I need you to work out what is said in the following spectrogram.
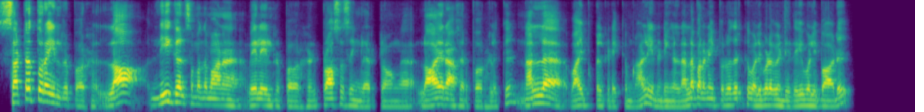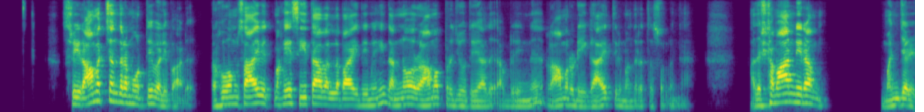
சட்டத்துறையில் இருப்பவர்கள் லா லீகல் சம்பந்தமான வேலையில் இருப்பவர்கள் ப்ராசஸிங்கில் இருக்கிறவங்க லாயராக இருப்பவர்களுக்கு நல்ல வாய்ப்புகள் கிடைக்கும் நாள் இன்று. நீங்கள் நல்ல பலனை பெறுவதற்கு வழிபட வேண்டிய தெய்வ வழிபாடு ஸ்ரீ ராமச்சந்திரமூர்த்தி வழிபாடு. ரகுவம்சாய் வித்மகே சீதா வல்லபாய் தீமகி தன்னோ ராம பிரஜோதியாது அப்படின்னு ராமருடைய காயத்ரி மந்திரத்தை சொல்லுங்கள் அதிர்ஷ்டமான நிறம் மஞ்சள்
